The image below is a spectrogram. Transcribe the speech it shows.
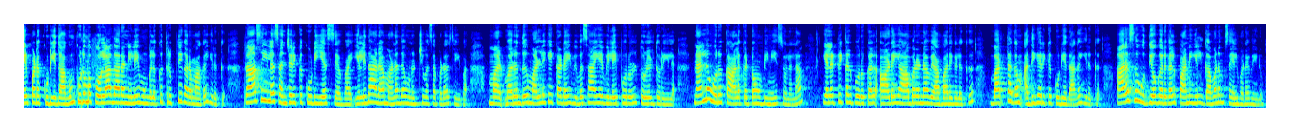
ஏற்படக்கூடியதாகும். குடும்ப பொருளாதார நிலை உங்களுக்கு திருப்திகரமாக இருக்குது ராசியில் சஞ்சரிக்கக்கூடிய செவ்வாய் எளிதான மனதை உணர்ச்சி வசப்பட செய்வார். ம மருந்து மளிகை கடை விவசாய விளைபொருள் தொழில்துறையில் நல்ல ஒரு காலகட்டம் அப்படின்னே சொல்லலாம். எலக்ட்ரிக்கல் பொருட்கள் ஆடை ஆபரண வியாபாரிகளுக்கு வர்த்தகம் அதிகரிக்கக்கூடியதாக இருக்குது அரசு உத்தியோகர்கள் பணியில் கவனம் செயல்பட வேண்டும்.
